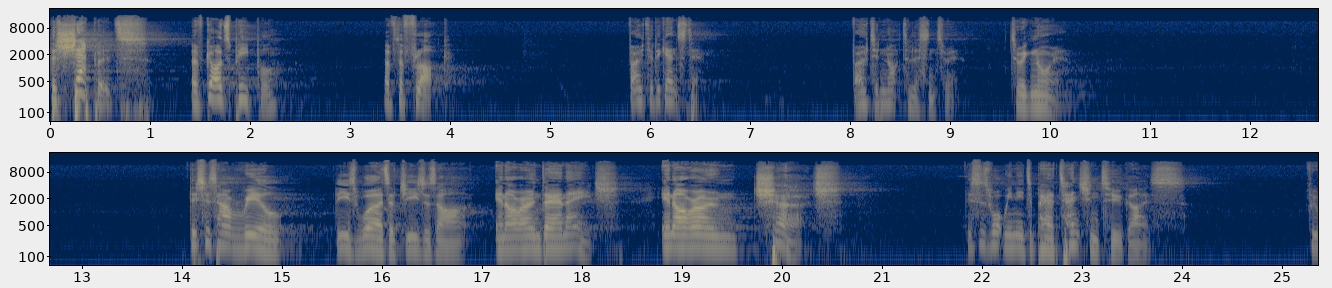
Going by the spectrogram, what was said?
the shepherds of God's people, of the flock, voted against it, voted not to listen to it, to ignore it. This is how real these words of Jesus are in our own day and age, in our own church. This is what we need to pay attention to, guys. If, we,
